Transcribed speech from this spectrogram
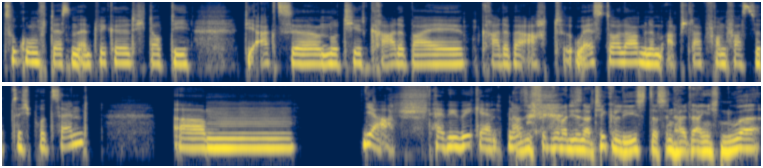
Zukunft dessen entwickelt. Ich glaube, die die Aktie notiert gerade bei gerade bei 8 US-Dollar mit einem Abschlag von fast 70 Prozent. Ähm, ja, Happy Weekend. Ne? Also ich finde, wenn man diesen Artikel liest, das sind halt eigentlich nur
